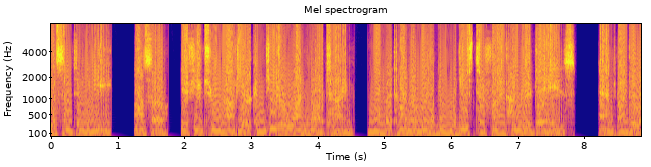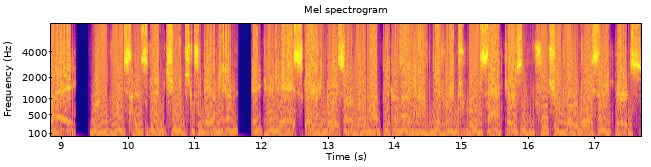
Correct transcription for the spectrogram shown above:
Also, if you turn off your computer one more time, then the timer will be reduced to 500 days. And by the way, my voice has been changed to Damien, aka Scary Voice or Robot because I have different voice actors and future voice actors.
